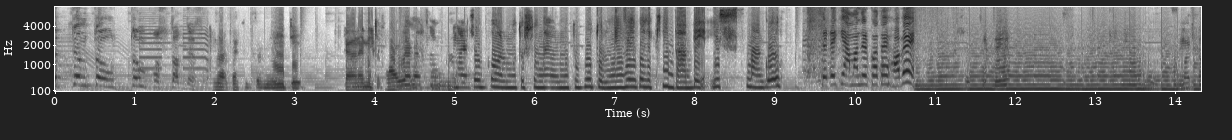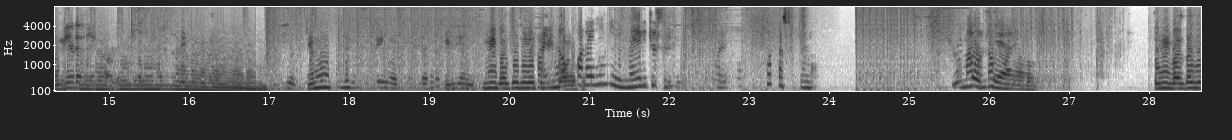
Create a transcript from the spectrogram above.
অত্যন্ত উত্তম প্রস্তাব দিয়েছে। না থাকি তো এইটাই। কারণ আমি না আমার যোগ্য ওর মতো সময় ওর মতো পুতুল। নিজে যে কি ভাবে? ইস না গো। সেটা কি আমাদের কথাই হবে? তুমি বলতে যে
